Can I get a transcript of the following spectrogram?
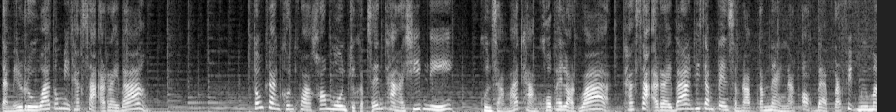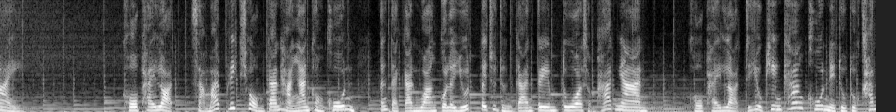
แต่ไม่รู้ว่าต้องมีทักษะอะไรบ้าง ต้องการค้นคว้าข้อมูลเกี่ยวกับเส้นทางอาชีพนี้ คุณสามารถถามโคพ i l o t ว่า ทักษะอะไรบ้างที่จำเป็นสำหรับตำแหน่งนักออกแบบกราฟิกมือใหม่โคพ i l o t สามารถพลิกโฉมการหางานของคุณ ตั้งแต่การวางกลยุทธ์ไปจนถึงการเตรียมตัวสัมภาษณ์งาน โคพายลอตจะอยู่เคียงข้างคุณในทุกๆขั้น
